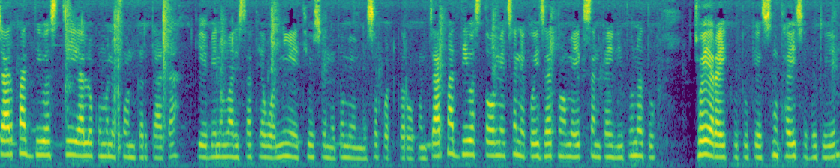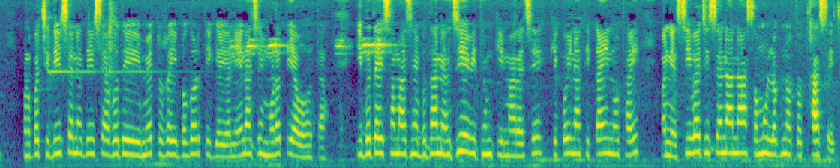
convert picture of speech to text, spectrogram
ચાર પાંચ દિવસથી આ લોકો મને ફોન કરતા હતા કે, બેન, અમારી સાથે આવો અન્યાય થયો છે ને તમે અમને સપોર્ટ કરો. પણ ચાર પાંચ દિવસ તો અમે છે ને કોઈ જાતનું અમે એક્શન કંઈ લીધું નહોતું. જોયા રાખ્યું હતું કે શું થાય છે બધું એમ. પણ પછી દિવસે ને દિવસે આ બધી મેટર રહી બગડતી ગઈ અને એના જે મળતિયાઓ હતા એ બધાય સમાજને બધાને હજી એવી ધમકી મારે છે કે કોઈનાથી કાંઈ ન થાય અને શિવાજી સેનાના સમૂહ લગ્ન તો થશે જ.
